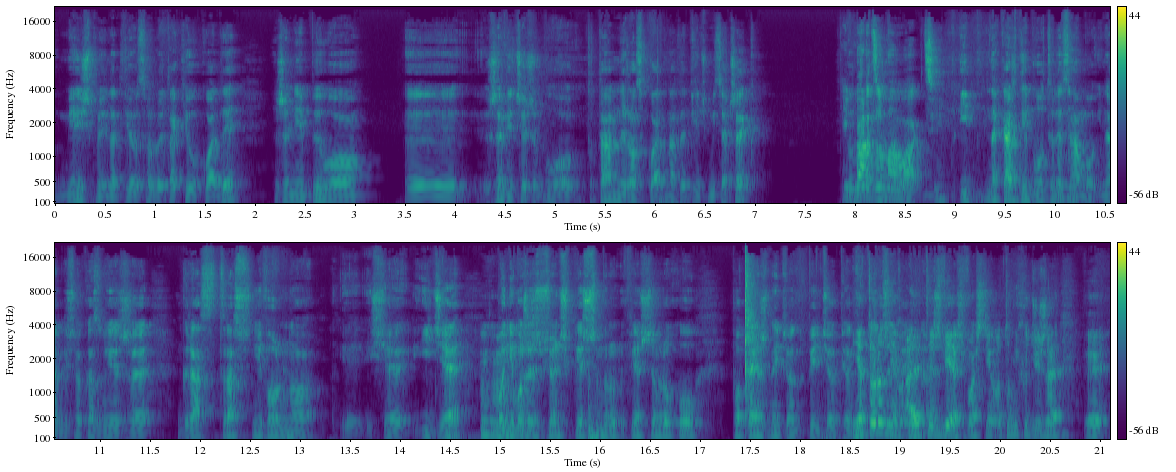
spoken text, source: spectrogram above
mieliśmy na dwie osoby takie układy, że nie było, y, że wiecie, że było totalny rozkład na te pięć miseczek I bardzo mało akcji. i na każdej było tyle Mhm. samo i nagle się okazuje, że gra strasznie wolno y, się idzie, Mhm. bo nie możesz wziąć w pierwszym, ru- w pierwszym ruchu potężnej piąt, pięcio, piąt, Ja to rozumiem, ale no. też wiesz, właśnie o to mi chodzi, że y,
